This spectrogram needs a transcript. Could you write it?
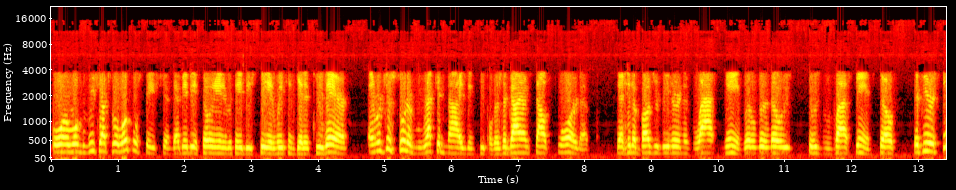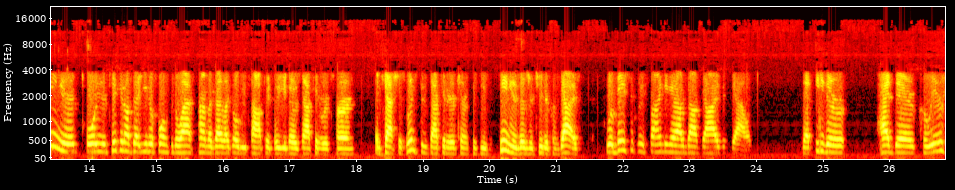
or we'll reach out to a local station that may be affiliated with ABC and we can get it through there. And we're just sort of recognizing people. There's a guy on South Florida that hit a buzzer beater in his last game. Little did know it was his last game. So if you're a senior or you're taking off that uniform for the last time, a guy like Obi Toppin, who you know is not going to return, and Cassius Winston's not going to return because he's a senior, those are two different guys. We're basically finding out about guys and gals that either had their careers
